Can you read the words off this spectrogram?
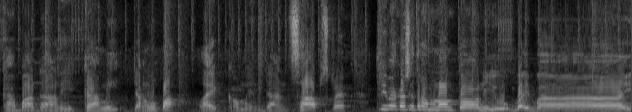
kabar dari kami. Jangan lupa like, comment, dan subscribe. Terima kasih telah menonton. Yuk, bye-bye.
